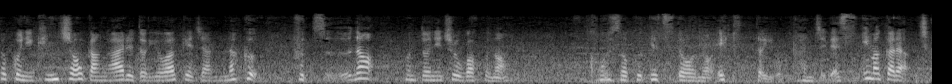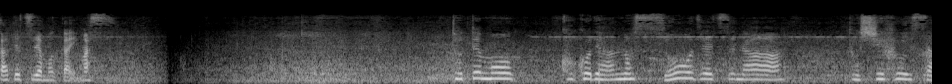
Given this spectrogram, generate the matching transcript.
特に緊張感があるというわけじゃなく、普通の本当に中国の高速鉄道の駅という感じです。今から地下鉄で向かいます。とてもここであの壮絶な都市封鎖、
